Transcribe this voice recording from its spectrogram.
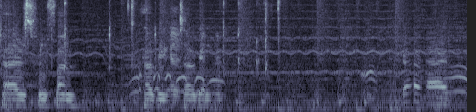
Alright, it's been fun. Hope you guys have a good night. Good night.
